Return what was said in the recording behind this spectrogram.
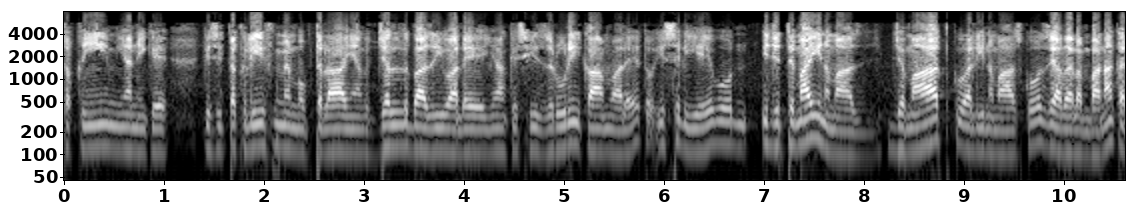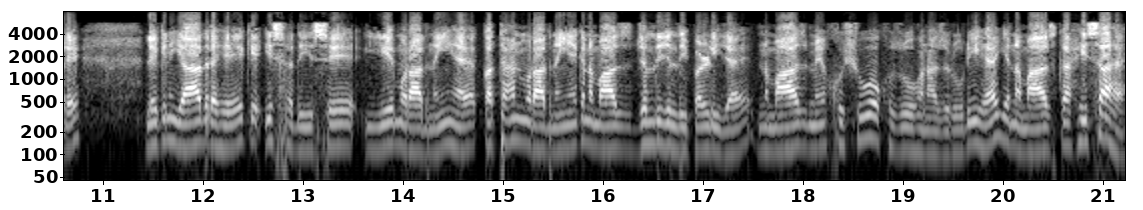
سقیم یعنی کہ کسی تکلیف میں مبتلا یا جلد بازی والے یا کسی ضروری کام والے، تو اس لیے وہ اجتماعی نماز، جماعت والی نماز کو زیادہ لمبا نہ کرے۔ لیکن یاد رہے کہ اس حدیث سے یہ مراد نہیں ہے قطع مراد نہیں ہے کہ نماز جلدی جلدی پڑھ لی جائے۔ نماز میں خوشو و خضو ہونا ضروری ہے، یہ نماز کا حصہ ہے۔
